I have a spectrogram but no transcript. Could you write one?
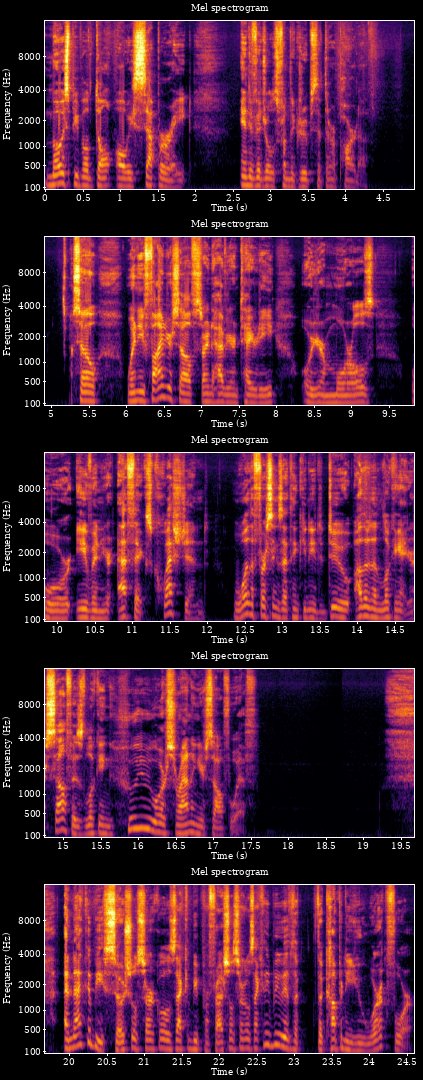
most people don't always separate individuals from the groups that they're a part of. So when you find yourself starting to have your integrity or your morals or even your ethics questioned, one of the first things I think you need to do, other than looking at yourself, is looking who you are surrounding yourself with. And that could be social circles, that could be professional circles, that could be with the, the company you work for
